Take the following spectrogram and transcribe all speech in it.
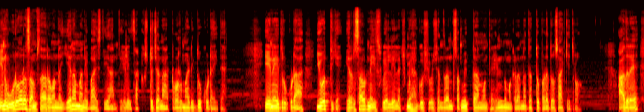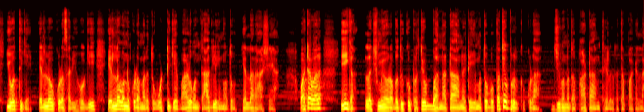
ಇನ್ನು ಊರವರ ಸಂಸಾರವನ್ನು ಏನಮ್ಮ ನಿಭಾಯಿಸ್ತೀಯಾ ಅಂತ ಹೇಳಿ ಸಾಕಷ್ಟು ಜನ ಟ್ರೋಲ್ ಮಾಡಿದ್ದೂ ಕೂಡ ಇದೆ. ಏನೇ ಇದ್ರೂ ಕೂಡ ಇವತ್ತಿಗೆ ಎರಡು ಸಾವಿರನೇ ಇಸ್ವಿಯಲ್ಲಿ ಲಕ್ಷ್ಮಿ ಹಾಗೂ ಶಿವಚಂದ್ರನ್ ಸಂಯುಕ್ತ ಅನ್ನುವಂಥ ಹೆಣ್ಣು ಮಗಳನ್ನು ದತ್ತು ಪಡೆದು ಸಾಕಿದ್ರು. ಆದರೆ ಇವತ್ತಿಗೆ ಎಲ್ಲವೂ ಕೂಡ ಸರಿ ಹೋಗಿ ಎಲ್ಲವನ್ನು ಕೂಡ ಮರೆತು ಒಟ್ಟಿಗೆ ಬಾಳುವಂತಾಗಲಿ ಅನ್ನೋದು ಎಲ್ಲರ ಆಶಯ. ವಾಟ್ ಎವರ್ ಈಗ ಲಕ್ಷ್ಮಿಯವರ ಬದುಕು ಪ್ರತಿಯೊಬ್ಬ ನಟ, ನಟಿ ಮತ್ತೊಬ್ಬ ಪ್ರತಿಯೊಬ್ಬರಿಗೂ ಕೂಡ ಜೀವನದ ಪಾಠ ಅಂತ ಹೇಳಿದ್ರೆ ತಪ್ಪಾಗಲ್ಲ.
